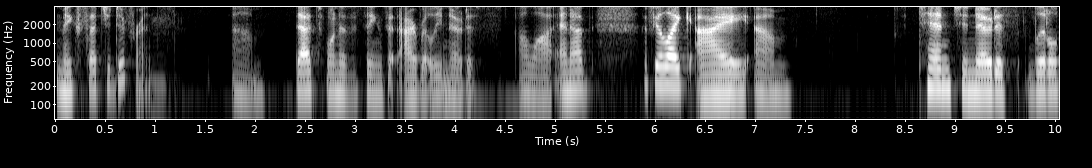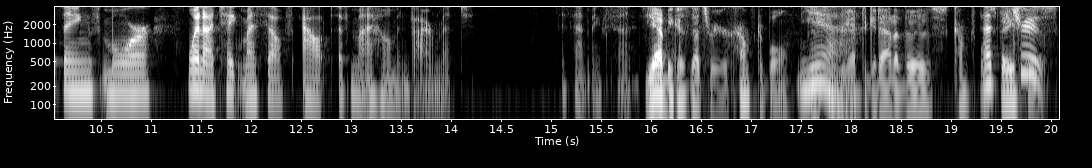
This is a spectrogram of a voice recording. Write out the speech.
makes such a difference. Um, that's one of the things that I really notice a lot. And I, I feel like I um, tend to notice little things more when I take myself out of my home environment, if that makes sense. Yeah, because that's where you're comfortable. And so we have to get out of those comfortable That's spaces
